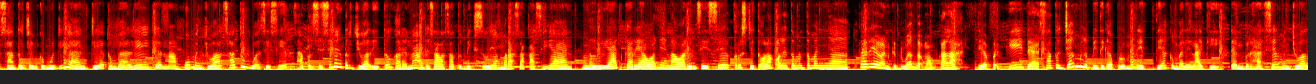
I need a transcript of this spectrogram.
Satu jam kemudian, dia kembali dan mampu menjual satu buah sisir. Satu sisir yang terjual itu karena ada salah satu biksu yang merasa kasihan ngeliat karyawan yang nawarin sisir terus ditolak oleh teman-temannya. Karyawan kedua nggak mau kalah. Dia pergi dan satu jam lebih 30 menit dia kembali lagi dan berhasil menjual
